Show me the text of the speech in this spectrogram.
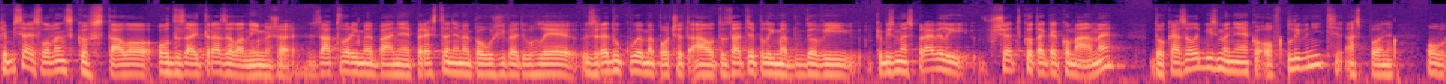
Keby sa aj Slovensko stalo od zajtra zeleným, že zatvoríme bane, prestaneme používať uhlie, zredukujeme počet aut, zateplíme budovy, keby sme spravili všetko tak, ako máme, dokázali by sme nejako ovplyvniť aspoň o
